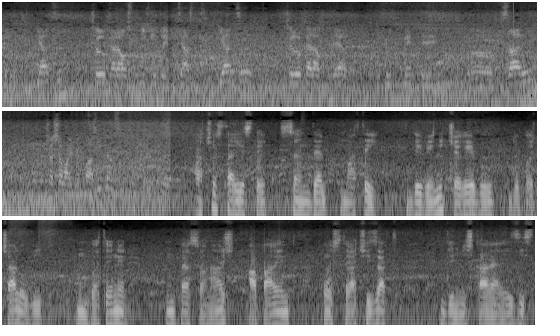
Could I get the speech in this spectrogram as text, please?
celor din piață, celor care au spus nu veniți astăzi în piață, celor care au creat evenimente uh, bizare și așa mai departe. Acesta este Sândel Matei, devenit celebru după ce a lovit un bătrânel, un personaj aparent ostracizat din mișcarea Rezist.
